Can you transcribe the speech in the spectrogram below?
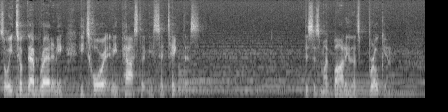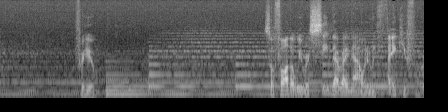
So he took that bread and he, he tore it and he passed it and he said, Take this. This is my body that's broken for you. So, Father, we receive that right now and we thank you for it,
